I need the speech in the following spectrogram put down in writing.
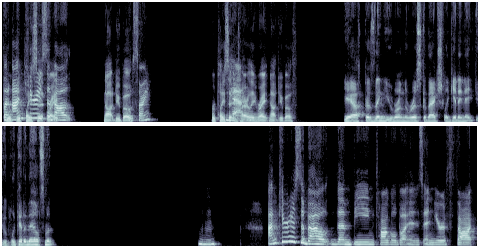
But Re- I'm replace it, curious right? about, Not do both. oh, both. sorry. Replace it Yeah. entirely, right? Not do both. Yeah, because then you run the risk of actually getting a duplicate announcement. Mhm. I'm curious about them being toggle buttons and your thought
